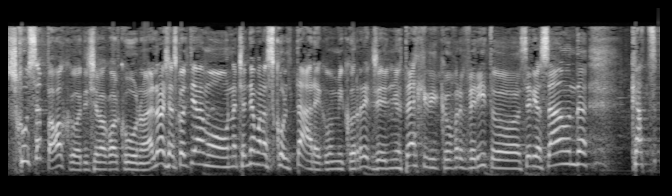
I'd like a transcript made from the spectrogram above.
Scusa poco, diceva qualcuno. E Allora ci ascoltiamo, ci andiamo ad ascoltare, come mi corregge il mio tecnico preferito, Serio Sound, Cat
